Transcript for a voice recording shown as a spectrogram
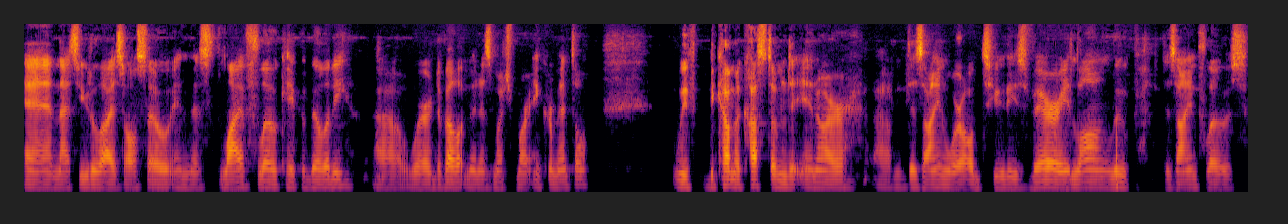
And that's utilized also in this live flow capability uh, where development is much more incremental. We've become accustomed in our um, design world to these very long loop design flows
